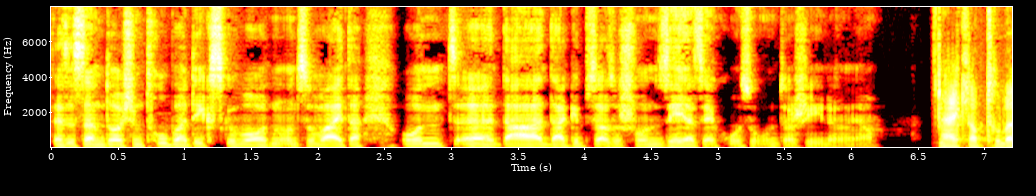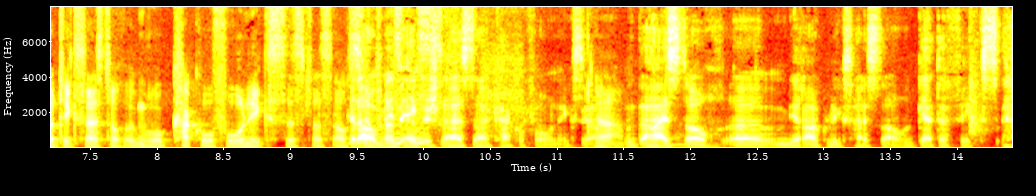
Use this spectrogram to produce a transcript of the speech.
das ist dann im Deutschen Trubadix geworden und so weiter. Und äh, da da gibt es also schon sehr sehr große Unterschiede. Ja. Ja, ich glaube, Trubatix heißt doch irgendwo Cacophonix, ist was auch Genau, im Englischen heißt er Cacophonix, ja. Ja. Und da heißt auch, äh, Miraculix heißt auch Getafix.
